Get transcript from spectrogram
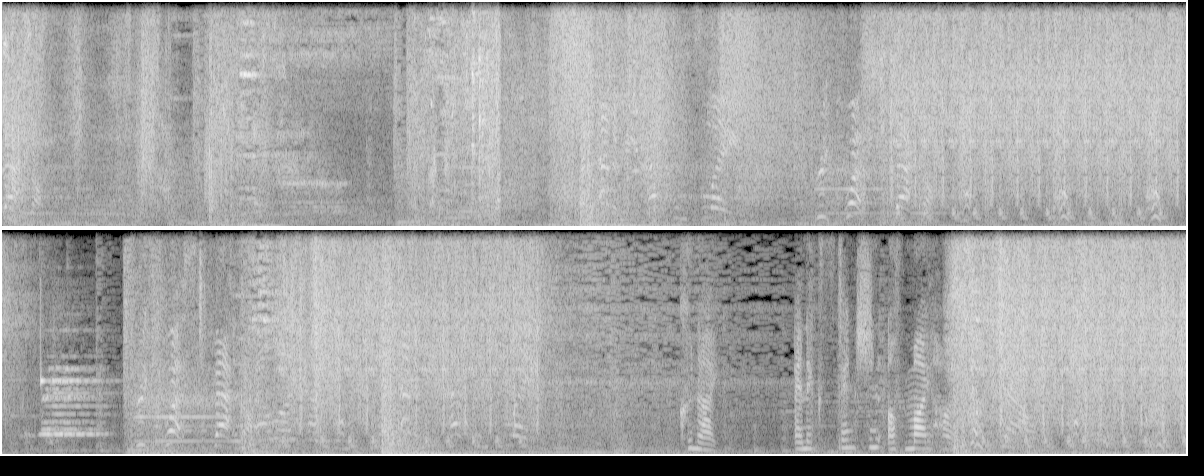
backup. An enemy has been slain. Request backup. Request backup. Ally slain. Enemy has been slain. kunai, an extension of my heart. Shut down.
